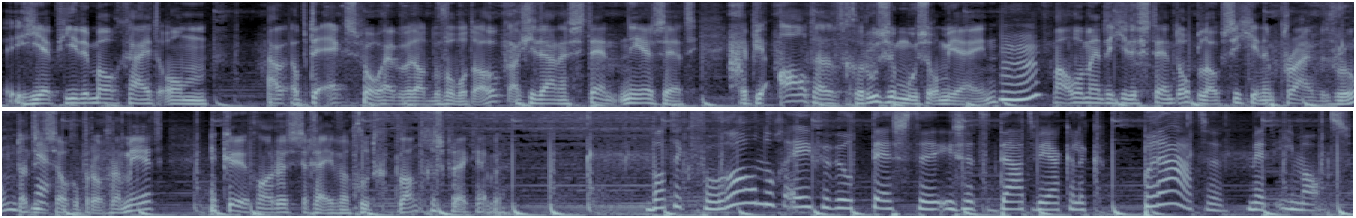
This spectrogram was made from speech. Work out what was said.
hier heb je hier de mogelijkheid om. Nou, op de expo hebben we dat bijvoorbeeld ook. Als je daar een stand neerzet, heb je altijd het geroezemoes om je heen. Maar op het moment dat je de stand oploopt, zit je in een private room. Dat is Mhm. Zo geprogrammeerd. En kun je gewoon rustig even een goed klantgesprek hebben. Wat ik vooral nog even wil testen is het daadwerkelijk praten met iemand.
